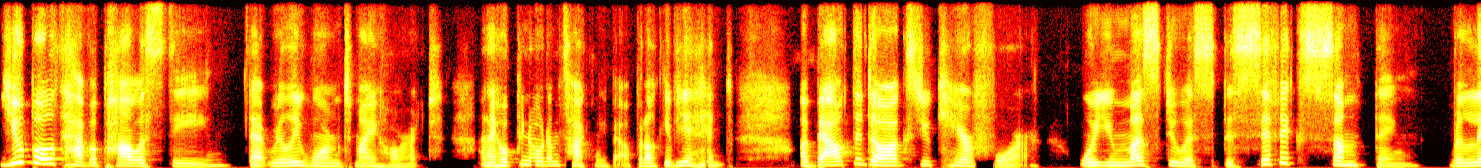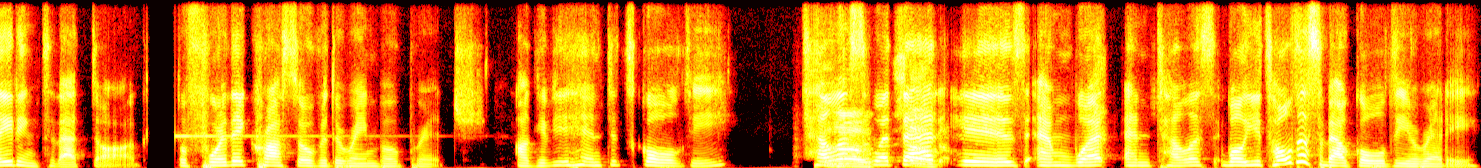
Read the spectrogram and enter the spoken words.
You both have a policy that really warmed my heart. And I hope you know what I'm talking about, but I'll give you a hint about the dogs you care for, where you must do a specific something relating to that dog before they cross over the rainbow bridge. I'll give you a hint it's Goldie. Tell us what so- that is and what, and tell us. Well, you told us about Goldie already.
